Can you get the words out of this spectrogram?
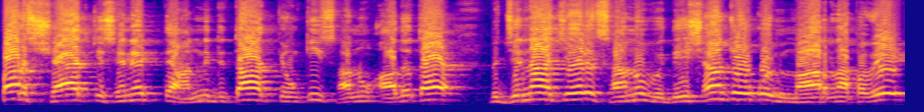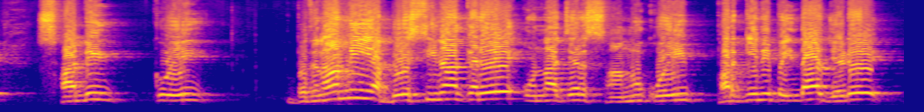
ਪਰ ਸ਼ਾਇਦ ਕਿਸੇ ਨੇ ਧਿਆਨ ਨਹੀਂ ਦਿੱਤਾ ਕਿਉਂਕਿ ਸਾਨੂੰ ਆਦਤ ਹੈ ਵੀ ਜਿੰਨਾ ਚਿਰ ਸਾਨੂੰ ਵਿਦੇਸ਼ਾਂ ਤੋਂ ਕੋਈ ਮਾਰ ਨਾ ਪਵੇ, ਸਾਡੀ ਕੋਈ ਬਦਨਾਮੀ ਜਾਂ ਬੇਇੱਜ਼ਤੀ ਨਾ ਕਰੇ ਉਹਨਾਂ ਚਿਰ ਸਾਨੂੰ ਕੋਈ ਫ਼ਰਕ ਹੀ ਨਹੀਂ ਪੈਂਦਾ ਜਿਹੜੇ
